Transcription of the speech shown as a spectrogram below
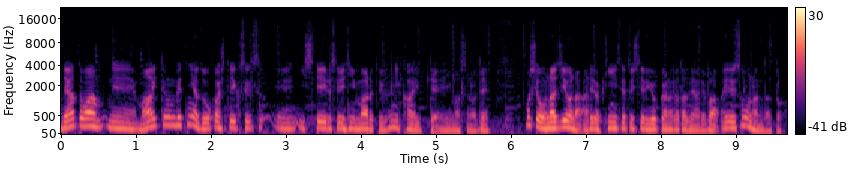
で、あとは、ね、まあ、アイテム別には増加していく、えー、している製品もあるというふうに書いていますので、もし同じような、あるいは近接している業界の方であれば、えー、そうなんだと。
